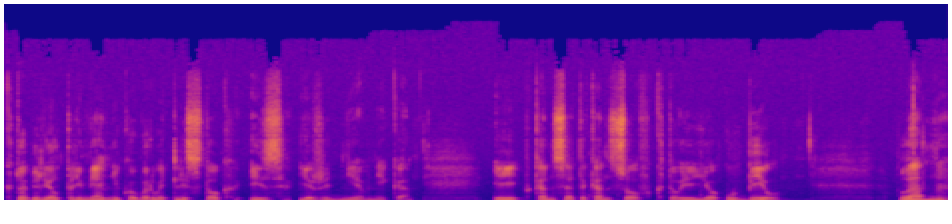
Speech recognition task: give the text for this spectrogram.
Кто велел племяннику вырвать листок из ежедневника? И в конце-то концов, кто ее убил?» Ладно,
